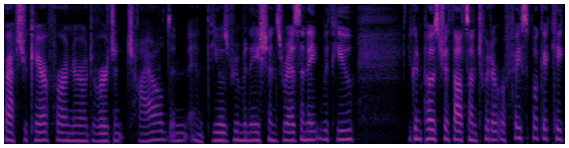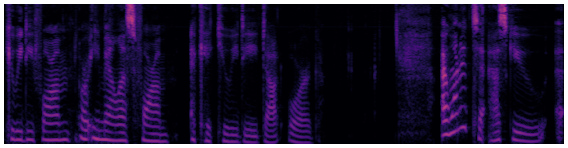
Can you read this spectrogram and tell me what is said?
Perhaps you care for a neurodivergent child and, and Theo's ruminations resonate with you. You can post your thoughts on Twitter or Facebook at KQED Forum or email us forum at kqed.org. I wanted to ask you uh,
